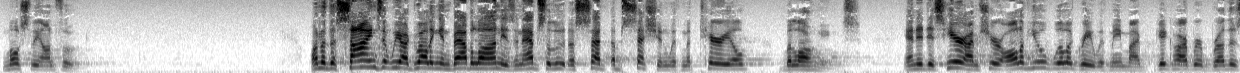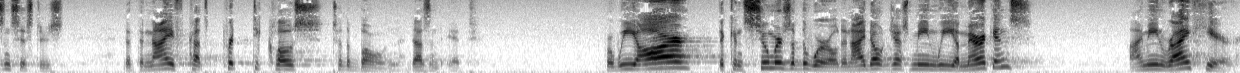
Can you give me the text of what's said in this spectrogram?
mostly on food. One of the signs that we are dwelling in Babylon is an absolute obsession with material belongings. And it is here, I'm sure all of you will agree with me, my Gig Harbor brothers and sisters, that the knife cuts pretty close to the bone, doesn't it? For we are the consumers of the world, and I don't just mean we Americans, I mean right here.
